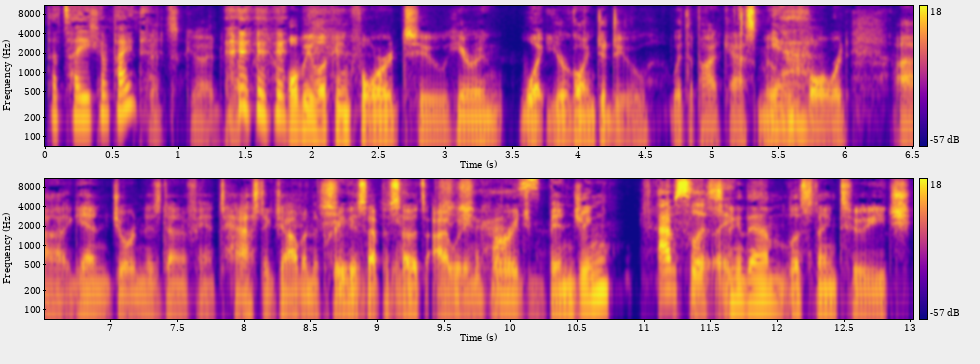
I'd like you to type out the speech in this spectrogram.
that's how you can find it. That's good. Well, we'll be looking forward to hearing what you're going to do with the podcast moving yeah. forward. Uh, again, Jordan has done a fantastic job in the previous she, episodes. Yeah, I would sure encourage has. binging. Absolutely. Listening to them, listening to each,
